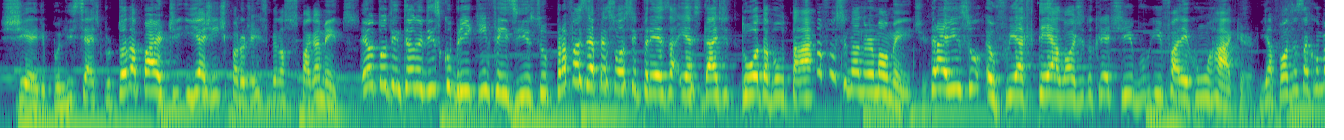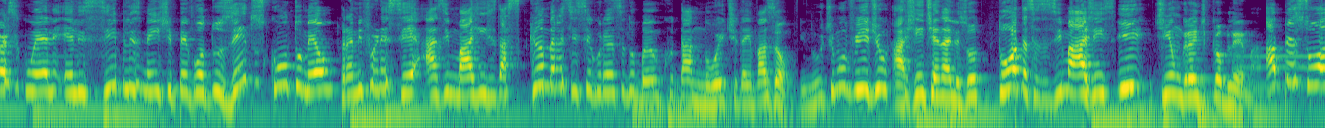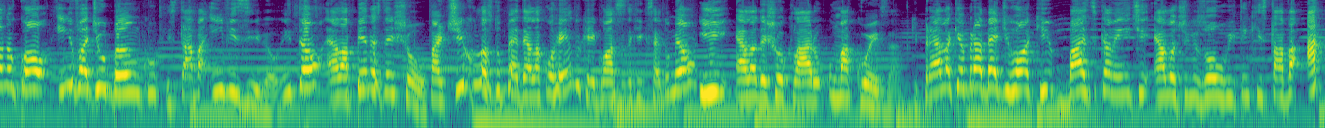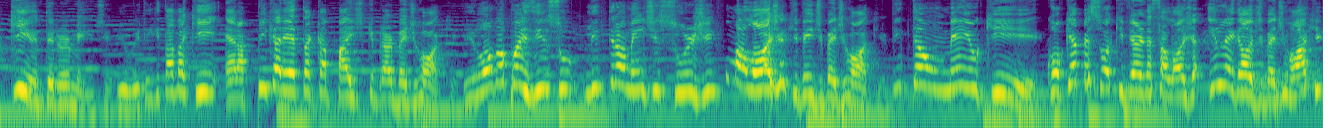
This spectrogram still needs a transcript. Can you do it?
cheia de policiais por toda parte e a gente parou de receber nossos pagamentos. Eu tô tentando descobrir quem fez isso para fazer a pessoa ser presa e a cidade toda voltar a funcionar normalmente. Para isso, eu fui até a loja do criativo e falei com o hacker. E após essa conversa com ele, ele simplesmente pegou 200 conto meu para me fornecer fornecer as imagens das câmeras de segurança do banco da noite da invasão. E no último vídeo, a gente analisou todas essas imagens e tinha um grande problema. A pessoa no qual invadiu o banco estava invisível. Então ela apenas deixou partículas do pé dela correndo, que é igual daqui que sai do meu. E ela deixou claro uma coisa, que para ela quebrar Bedrock, basicamente ela utilizou o item que estava aqui anteriormente. E o item que estava aqui era picareta capaz de quebrar Bedrock. E logo após isso, literalmente surge uma loja que vende Bedrock. Então, meio que qualquer pessoa que vier nessa loja ilegal de Bedrock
